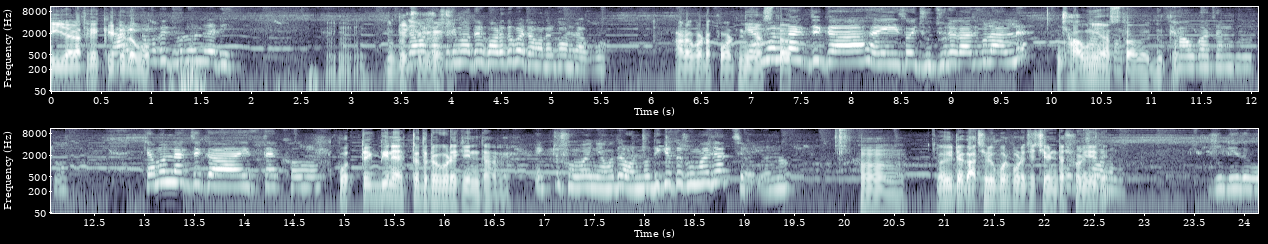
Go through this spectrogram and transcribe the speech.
এই জায়গা থেকে কেটে দেবো। দুটো ছিল ঘরে দেবো এটা আমাদের ঘরে রাখব। আরও কটা পট নিয়ে কেমন আসতে লাগছে গাইস ওই ঝুরঝুরে গাছগুলো আনলে? ঝাউ নিয়ে আসতে হবে দুটো। ঝাউ গাছ আনব দুটো কেমন লাগছে গাইস দেখো। প্রত্যেক দিন একটা দুটো করে কিনতে হবে। একটু সময় নেই আমাদের অন্যদিকে তো সময় যাচ্ছে ওই জন্য। হুম ওইটা গাছের উপর পড়েছে চেনটা সরিয়ে দে। ঝুলিয়ে দেবো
